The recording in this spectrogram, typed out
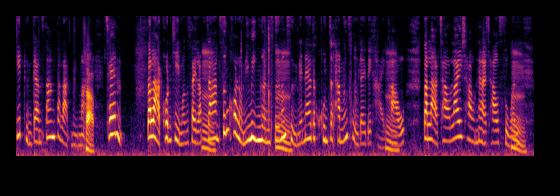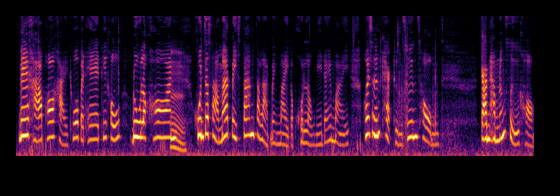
คิดถึงการสร้างตลาดใหม่ครับๆ เช่น ตลาดคนขี่มอเตอร์ไซค์รับอืมจ้าง ซึ่งคนเหล่านี้มีเงินซื้ออมหนังสือแน่ๆแต่คุณจะทำหนังสืออะไรไปขายเขา ตลาดชาวไร่ชาวนาชาวสวน อืมแม่ค้าพ่อขายทั่วประเทศที่เขาดูละคร อืม คุณจะสามารถไปสร้างตลาดใหม่ ๆ กับคนเหล่านี้ได้ไหม เพราะฉะนั้นแขกถึงชื่นชม การทำหนังสือของ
